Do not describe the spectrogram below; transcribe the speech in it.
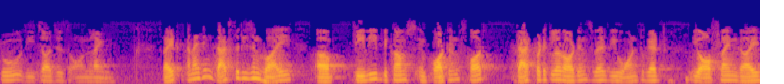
do recharges online, right? And I think that's the reason why uh, TV becomes important for that particular audience where we want to get the offline guys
